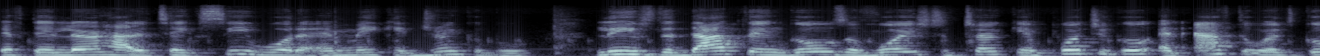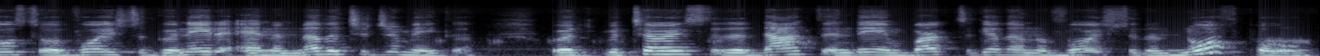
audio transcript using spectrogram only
if they learn how to take seawater and make it drinkable. Leaves the doctor and goes a voyage to Turkey and Portugal, and afterwards goes to a voyage to Grenada and another to Jamaica. Re- returns to the doctor, and they embark together on a voyage to the North Pole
